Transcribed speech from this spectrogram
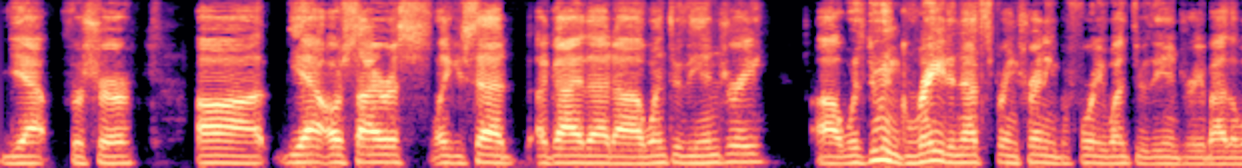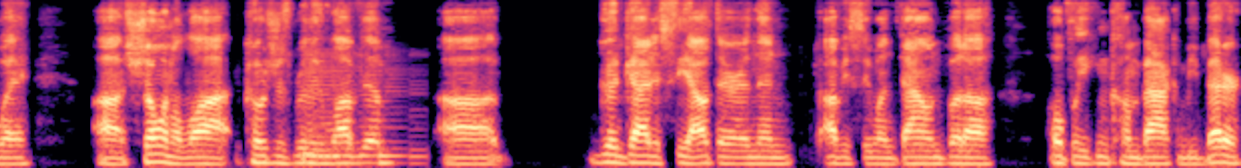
Yeah, for sure. Uh, yeah, Osiris, like you said, a guy that uh, went through the injury, uh, was doing great in that spring training before he went through the injury. By the way, uh, showing a lot. Coaches really mm-hmm. loved him. Uh, good guy to see out there, and then obviously went down. But uh, hopefully he can come back and be better.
